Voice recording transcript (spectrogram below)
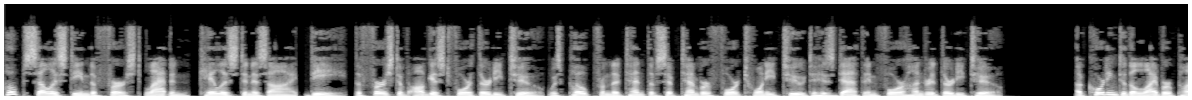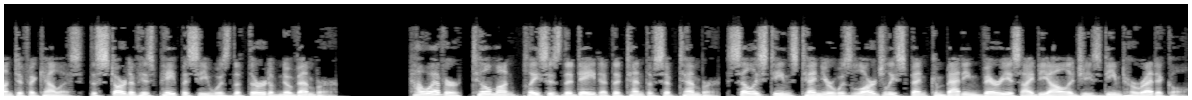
Pope Celestine I Latin, Caelestinus I, d. 1 August 432 was pope from 10 September 422 to his death in 432. According to the Liber Pontificalis, the start of his papacy was 3 November. However, Tillemont places the date at 10 September. Celestine's tenure was largely spent combating various ideologies deemed heretical.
